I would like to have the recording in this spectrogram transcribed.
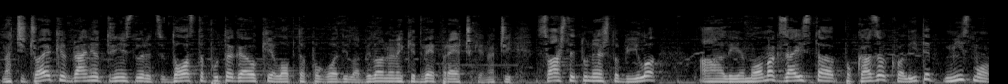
Znači čovjek je odbranio 13 udaraca, dosta puta ga je ok, lopta pogodila, bilo ono neke dve prečke, znači svašta je tu nešto bilo, ali je momak zaista pokazao kvalitet. Mi smo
